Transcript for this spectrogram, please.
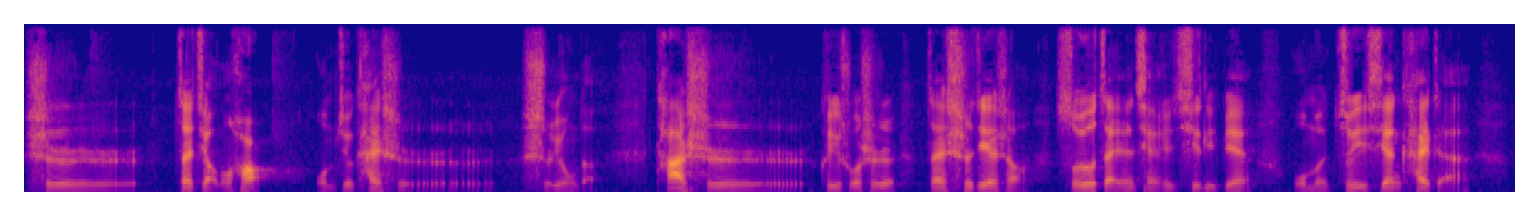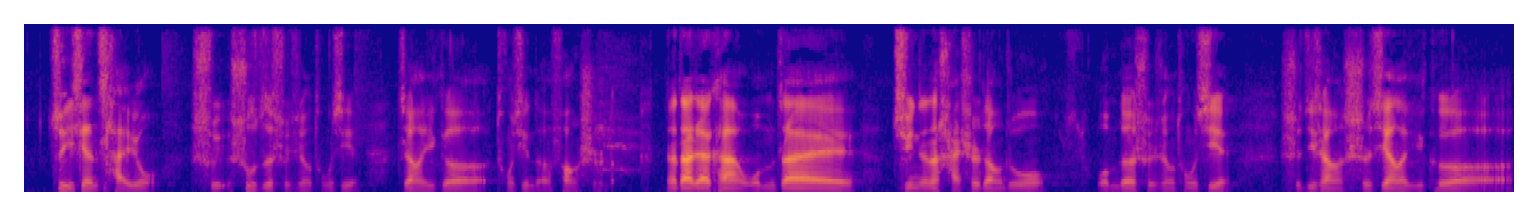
是在蛟龙号我们就开始使用的。它是可以说是在世界上所有载人潜水器里边，我们最先开展、最先采用水数字水声通信这样一个通信的方式的。那大家看，我们在去年的海试当中，我们的水声通信实际上实现了一个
